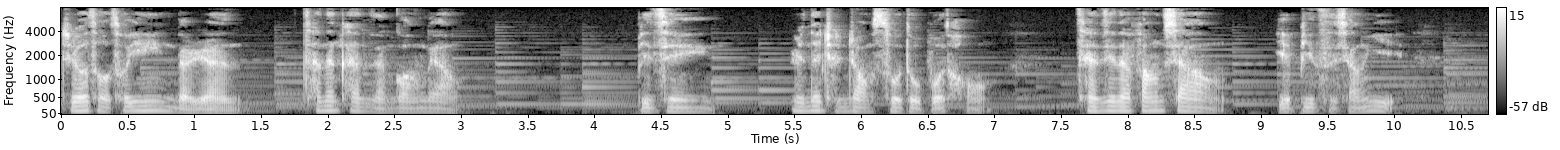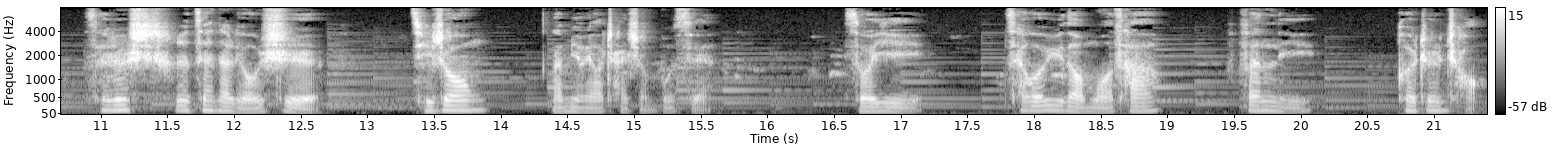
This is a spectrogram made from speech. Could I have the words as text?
只有走出阴影的人，才能看见光亮。毕竟，人的成长速度不同，前进的方向也彼此相异。随着时间的流逝，其中难免要产生不协，所以才会遇到摩擦、分离和争吵。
